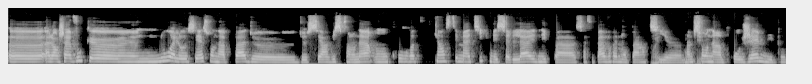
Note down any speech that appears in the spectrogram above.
Euh, alors j'avoue que nous à l'OCS on n'a pas de, de service. Enfin, on a on couvre 15 thématiques, mais celle-là n'est pas, ça fait pas vraiment partie. Euh, même si on a un projet, mais bon,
